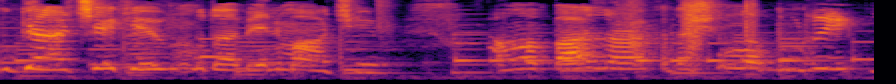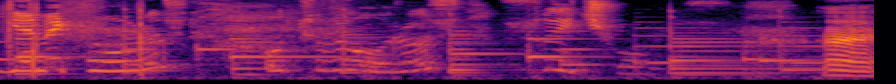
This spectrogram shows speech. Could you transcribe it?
Bu gerçek evim bu da benim ağaç evim. Ama bazen arkadaşımla burada yemek yiyoruz, oturuyoruz, su içiyoruz. Ha,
